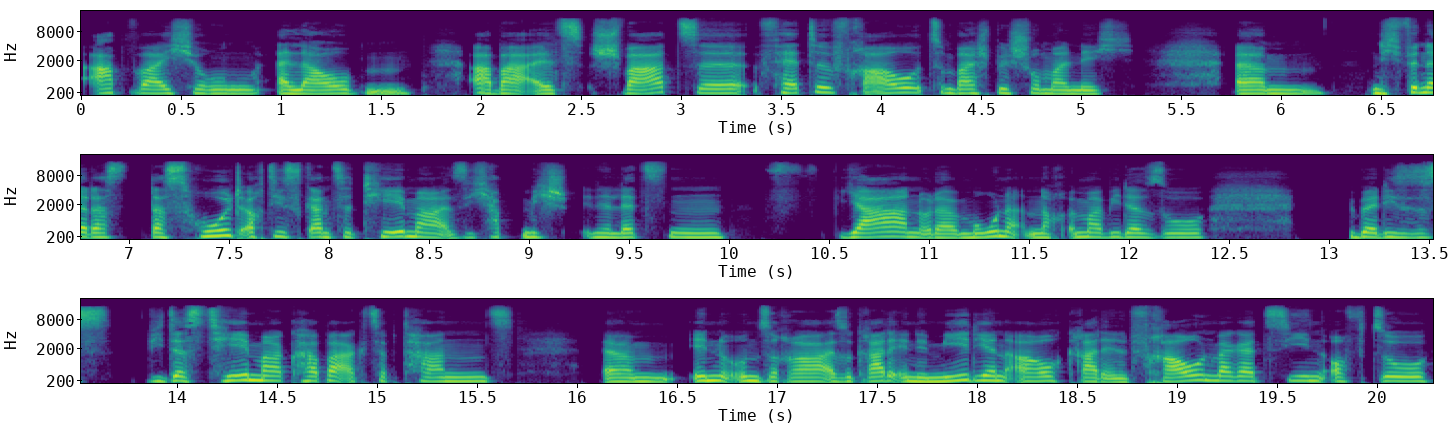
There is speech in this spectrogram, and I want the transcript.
Abweichungen erlauben, aber als schwarze, fette Frau zum Beispiel schon mal nicht. Ähm, und ich finde, das, das holt auch dieses ganze Thema. Also ich habe mich in den letzten Jahren oder Monaten noch immer wieder so über dieses, wie das Thema Körperakzeptanz ähm, in unserer, also gerade in den Medien auch, gerade in Frauenmagazinen oft so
